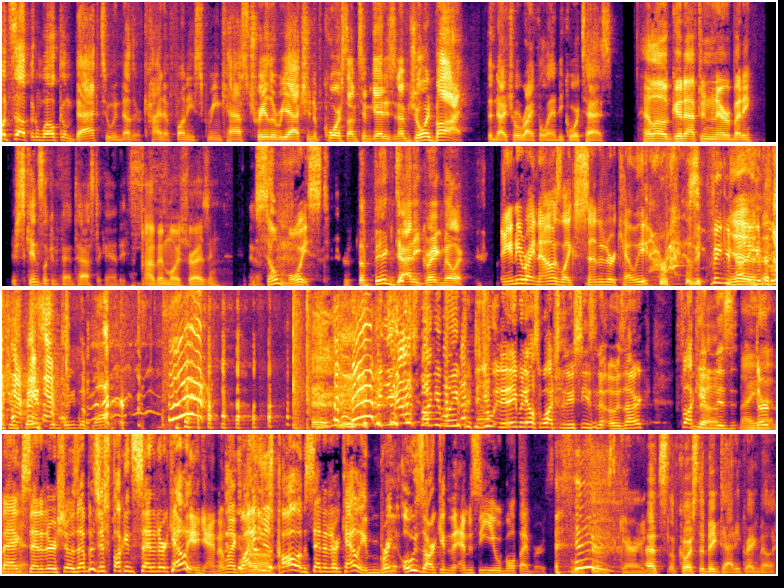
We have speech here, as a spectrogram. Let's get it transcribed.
What's up, and welcome back to another kind of funny screencast trailer reaction. Of course, I'm Tim Gettys, and I'm joined by the Nitro Rifle, Andy Cortez. Hello, good afternoon, everybody. Your skin's looking fantastic, Andy. I've been moisturizing. Yeah. So moist. The Big Daddy, Greg Miller. Andy right now is like Senator Kelly right as he figured out he can push his face between the bars. Did you guys fucking believe? Did you? Did anybody else watch the new season of Ozark? Fucking No. this Not yet, not dirtbag senator shows up as just fucking Senator Kelly again. I'm like, why didn't you just call him Senator Kelly? Bring Ozark into the MCU multiverse. scary. That's, of course, the Big Daddy, Greg Miller.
